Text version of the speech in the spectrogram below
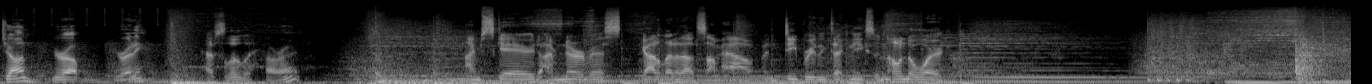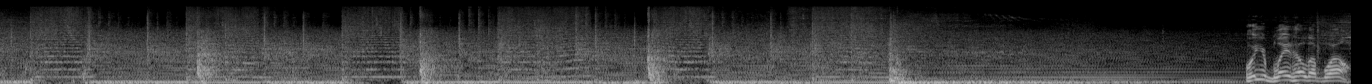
John, you're up. You ready? Absolutely. All right. I'm scared, I'm nervous, gotta let it out somehow, and deep breathing techniques are known to work. Well, your blade held up well.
